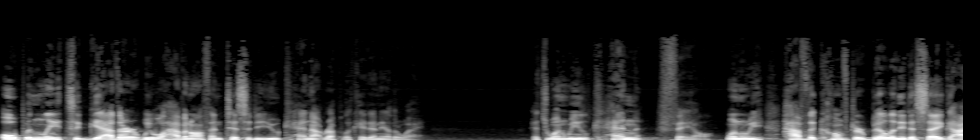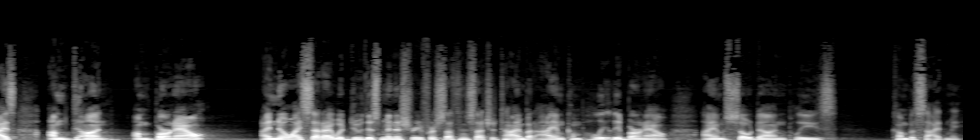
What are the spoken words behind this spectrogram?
openly together, we will have an authenticity you cannot replicate any other way. It's when we can fail, when we have the comfortability to say, guys, I'm done. I'm burnt out. I know I said I would do this ministry for such and such a time, but I am completely burnt out. I am so done. Please come beside me.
